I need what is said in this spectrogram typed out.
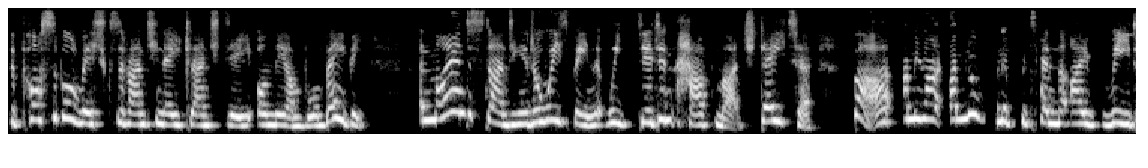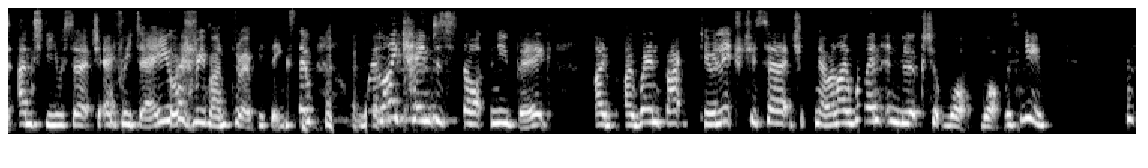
the possible risks of antenatal anti-D on the unborn baby. And my understanding had always been that we didn't have much data. But I mean, I, am not going to pretend that I read anti research every day or every month or everything. So when I came to start the new book, I, I went back to do a literature search, you know, and I went and looked at what what was new. And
